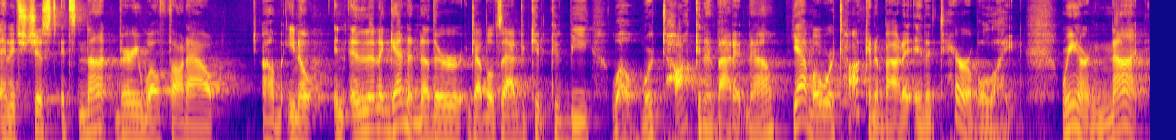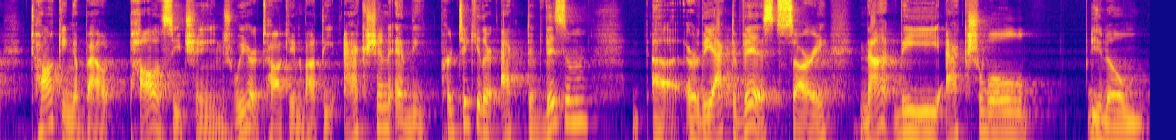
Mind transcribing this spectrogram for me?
and it's just, it's not very well thought out. Um, you know, and, and, then again, another devil's advocate could be, well, we're talking about it now. Yeah, but we're talking about it in a terrible light. We are not talking about policy change. We are talking about the action and the particular activism, uh, or the activists, sorry, not the actual, you know,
